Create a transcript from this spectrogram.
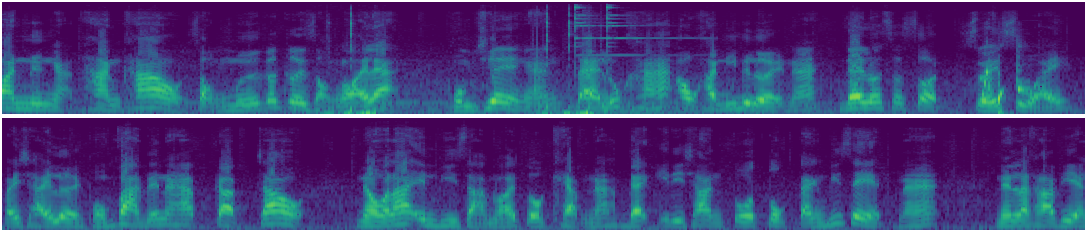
วันหนึ่งอะทานข้าว 2 มื้อก็เกิน 200 แล้ว ผมเชื่ออย่างนั้น แต่ลูกค้าเอาคันนี้ไปเลยนะ ได้รถสดๆ สวยๆ ไปใช้เลย ผมฝากด้วยนะครับ กับเจ้า Navara NP 300ตัวแคปนะ Back Edition ตัวตกแต่งพิเศษนะฮะในราคาเพียง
